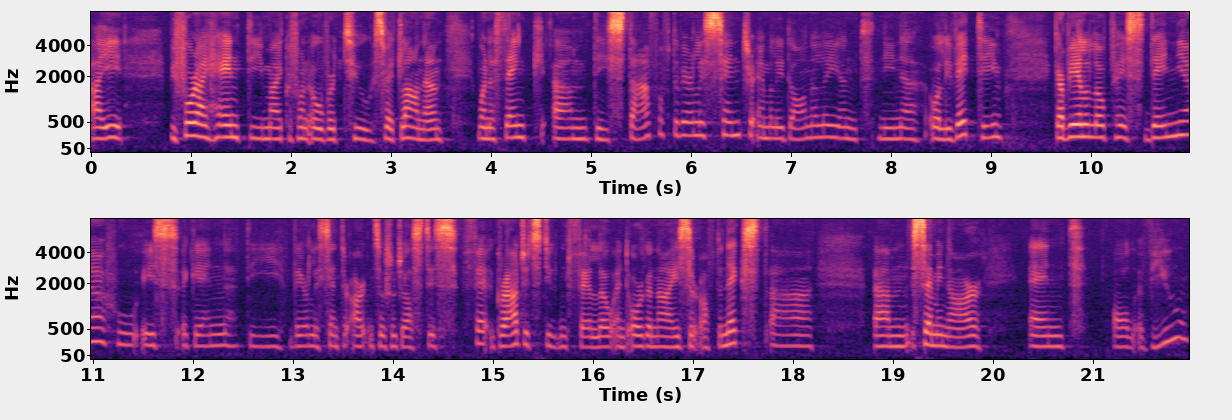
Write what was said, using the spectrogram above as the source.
I before I hand the microphone over to Svetlana, I want to thank um, the staff of the Vera List Center, Emily Donnelly and Nina Olivetti, Gabriela Lopez Dena, who is again the Vera List Center Art and Social Justice graduate student fellow and organizer of the next uh, um, seminar, and all of you.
